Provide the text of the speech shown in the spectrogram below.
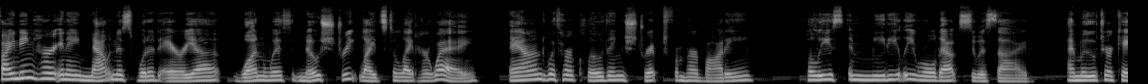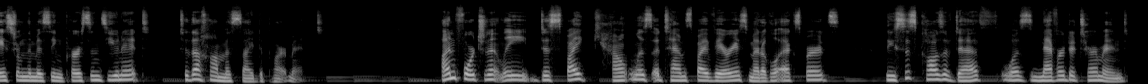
Finding her in a mountainous wooded area, one with no streetlights to light her way, and with her clothing stripped from her body, police immediately ruled out suicide and moved her case from the missing persons unit to the homicide department. Unfortunately, despite countless attempts by various medical experts, Lisa's cause of death was never determined,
